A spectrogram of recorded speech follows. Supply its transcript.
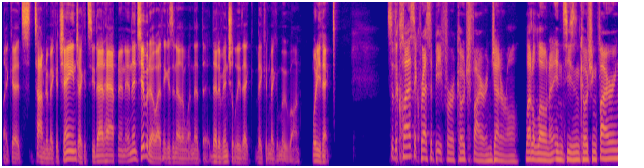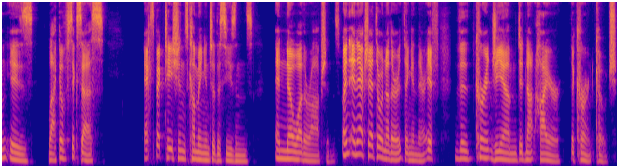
like it's time to make a change. I could see that happening. And then Thibodeau, I think, is another one that that, eventually they they could make a move on. What do you think? So the classic recipe for a coach fire in general, let alone an in-season coaching firing, is lack of success, expectations coming into the seasons, and no other options. And and actually, I'd throw another thing in there: if the current GM did not hire the current coach,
